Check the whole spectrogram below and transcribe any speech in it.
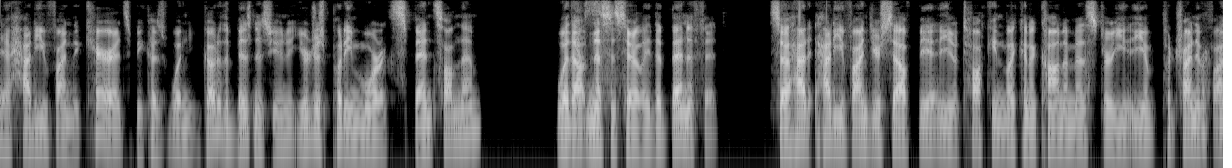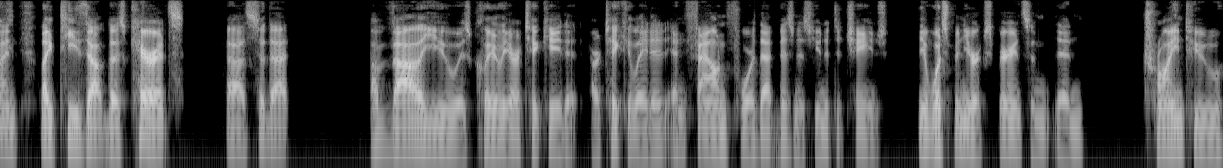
eh, how do you find the carrots? Because when you go to the business unit, you're just putting more expense on them without yes. necessarily the benefit. So how how do you find yourself, you know, talking like an economist, or you, you know, trying to find like tease out those carrots uh, so that a value is clearly articulated articulated and found for that business unit to change. You know, what's been your experience in, in trying to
